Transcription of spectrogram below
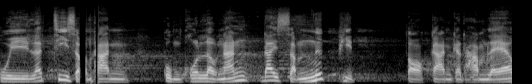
คุยและที่สำคัญกลุ่มคนเหล่านั้นได้สำนึกผิดต่อการกระทำแล้ว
